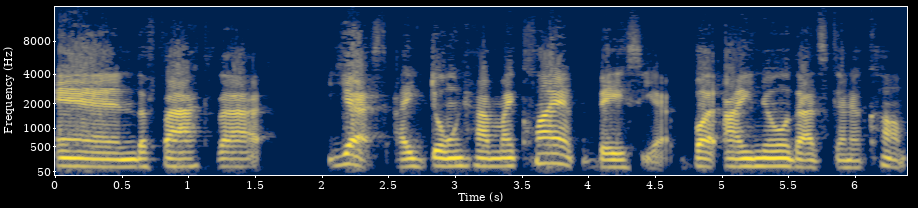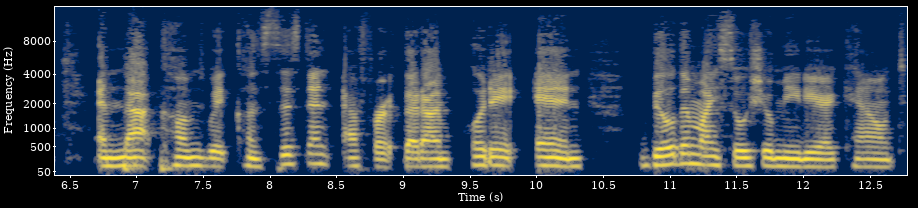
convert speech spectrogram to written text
and the fact that yes, I don't have my client base yet, but I know that's going to come. And that comes with consistent effort that I'm putting in building my social media account,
